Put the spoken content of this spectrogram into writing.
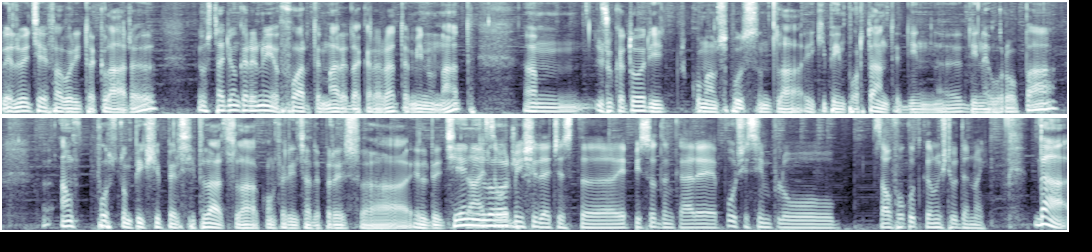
Elveția e favorită clară. E un stadion care nu e foarte mare, dar care arată minunat. Um, jucătorii, cum am spus, sunt la echipe importante din, din Europa. Am fost un pic și persiflați la conferința de presă a elvețienilor. Da, hai să vorbim și de acest uh, episod în care pur și simplu S-au făcut că nu știu de noi. Da,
